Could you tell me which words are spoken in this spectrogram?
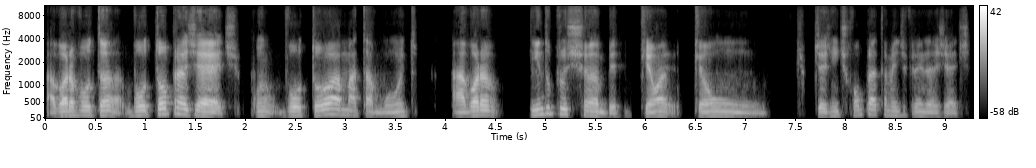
Agora voltou, voltou para Jet, voltou a matar muito. Agora indo para o Chamber, que é, uma, que é um tipo de agente completamente diferente da Jet,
